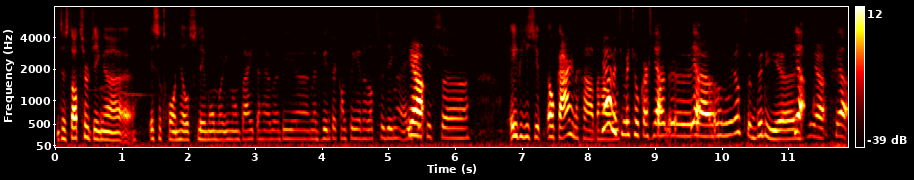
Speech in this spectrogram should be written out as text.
dus dat soort dingen eh, is het gewoon heel slim om er iemand bij te hebben die eh, met winterkamperen, dat soort dingen, Ja. eventjes, eh, eventjes je- elkaar in de gaten Ja, houdt. dat je met je elkaar Ja. spart. eh, Ja. ja. hoe noem je dat? Buddy. eh, Ja. ja. Ja.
